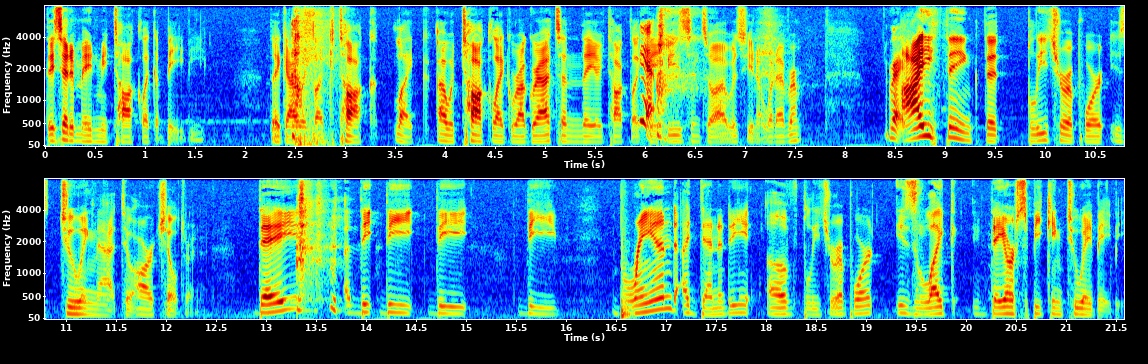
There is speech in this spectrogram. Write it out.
they said it made me talk like a baby. Like I would like talk like I would talk like Rugrats, and they talked like Yeah. babies, and so I was you know whatever. right. I think that Bleacher Report is doing that to our children. They, uh, the the the the brand identity of Bleacher Report is like they are speaking to a baby.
